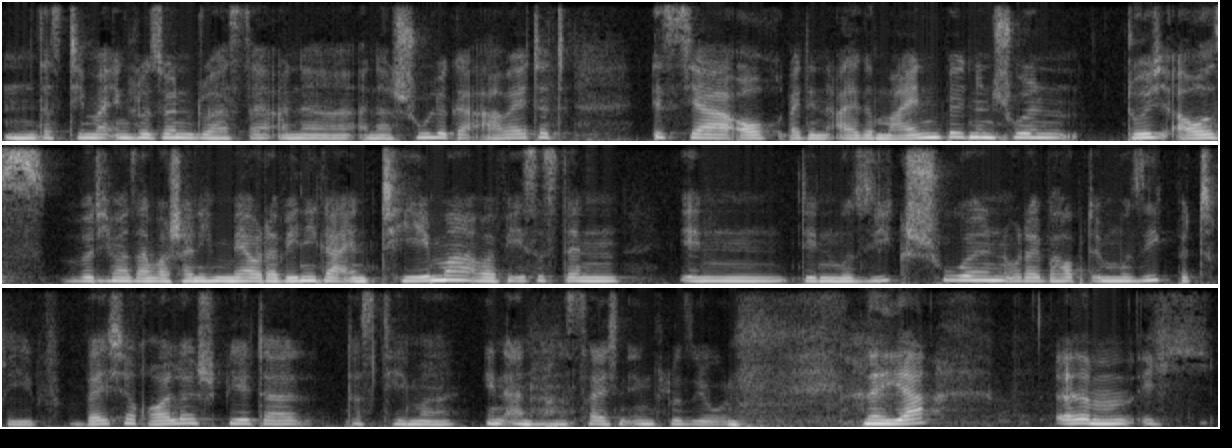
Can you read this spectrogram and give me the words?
Das Thema Inklusion, du hast ja an einer, an einer Schule gearbeitet, ist ja auch bei den allgemeinbildenden Schulen durchaus, würde ich mal sagen, wahrscheinlich mehr oder weniger ein Thema. Aber wie ist es denn in den Musikschulen oder überhaupt im Musikbetrieb? Welche Rolle spielt da das Thema in Anführungszeichen Inklusion? Naja, ähm, ich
